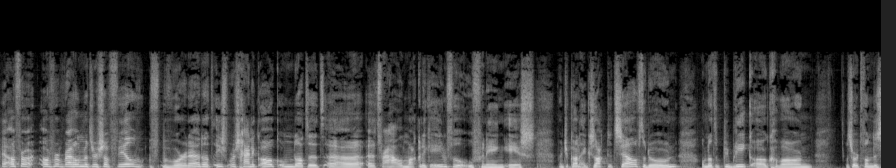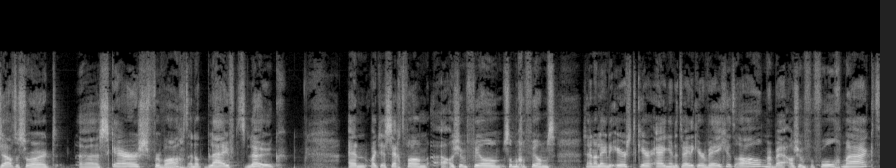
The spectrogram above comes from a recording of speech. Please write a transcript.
Ja, over, over waarom het er zoveel worden, dat is waarschijnlijk ook omdat het, eh, het verhaal een makkelijke invuloefening is. Want je kan exact hetzelfde doen, omdat het publiek ook gewoon een soort van dezelfde soort eh, scares verwacht. En dat blijft leuk. En wat je zegt van, eh, als je een film, sommige films zijn alleen de eerste keer eng en de tweede keer weet je het al. Maar bij, als je een vervolg maakt,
